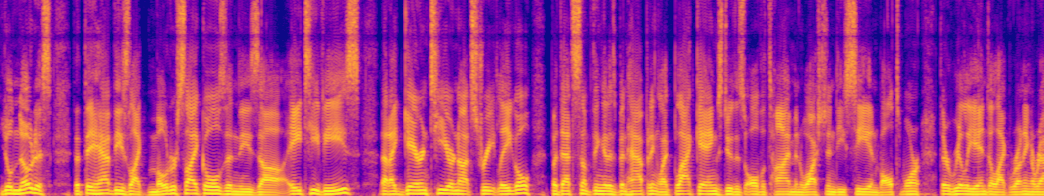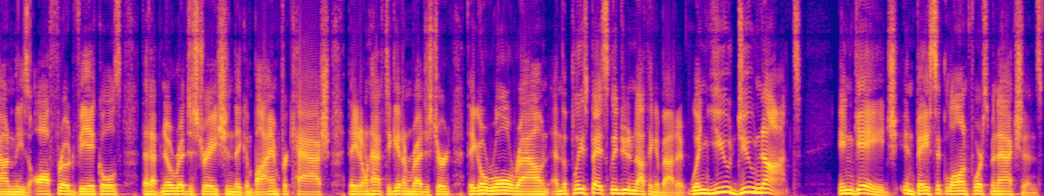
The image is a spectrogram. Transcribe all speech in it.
You'll notice that they have these like motorcycles and these uh, ATVs that I guarantee are not street legal, but that's something that has been happening. Like black gangs do this all the time in Washington, D.C. and Baltimore. They're really into like running around in these off road vehicles that have no registration. They can buy them for cash. They don't have to get them registered. They go roll around, and the police basically do nothing about it. When you do not, engage in basic law enforcement actions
